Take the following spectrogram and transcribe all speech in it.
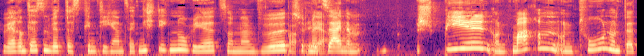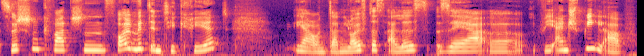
währenddessen wird das Kind die ganze Zeit nicht ignoriert, sondern wird Ja. mit seinem Spielen und Machen und Tun und dazwischen quatschen voll mit integriert. Ja, und dann läuft das alles sehr äh, wie ein Spiel ab.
